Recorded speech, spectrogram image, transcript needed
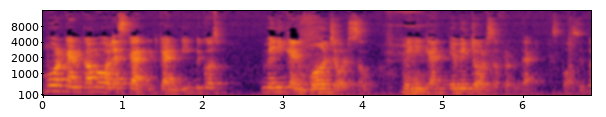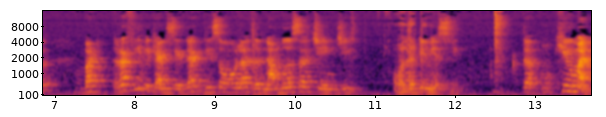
more can come or less can it can be because many can merge also. Many can emit also from that. It's possible. But roughly we can say that these all are the numbers are changing All the time. continuously. The human,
